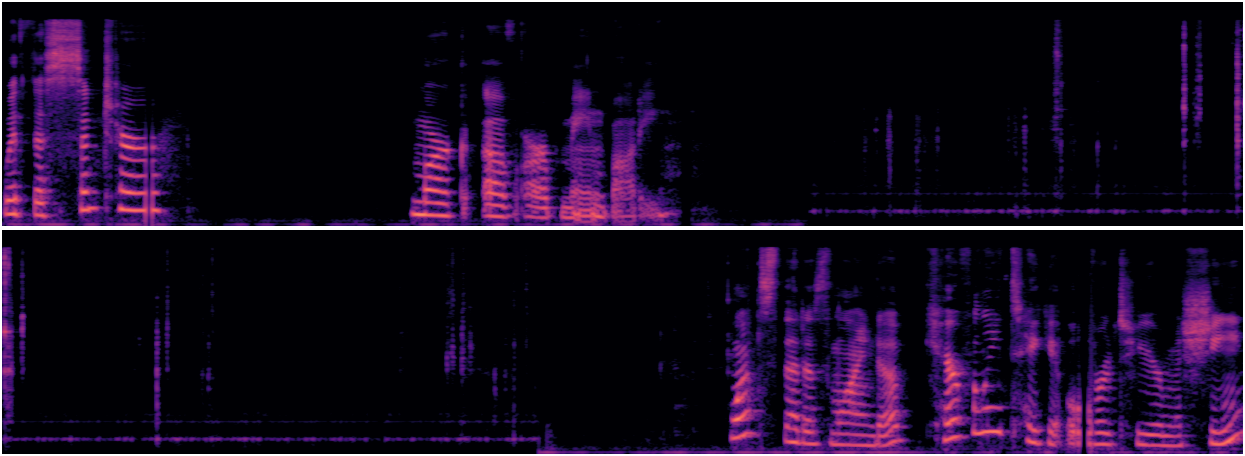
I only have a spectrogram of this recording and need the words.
with the center mark of our main body. Once that is lined up, carefully take it over to your machine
